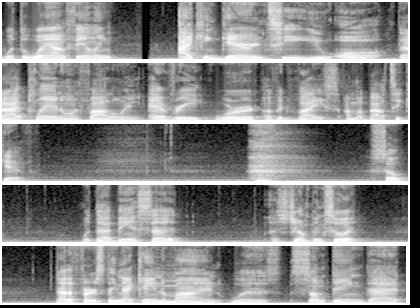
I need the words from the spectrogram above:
with the way I'm feeling, I can guarantee you all that I plan on following every word of advice I'm about to give. so, with that being said, let's jump into it. Now, the first thing that came to mind was something that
